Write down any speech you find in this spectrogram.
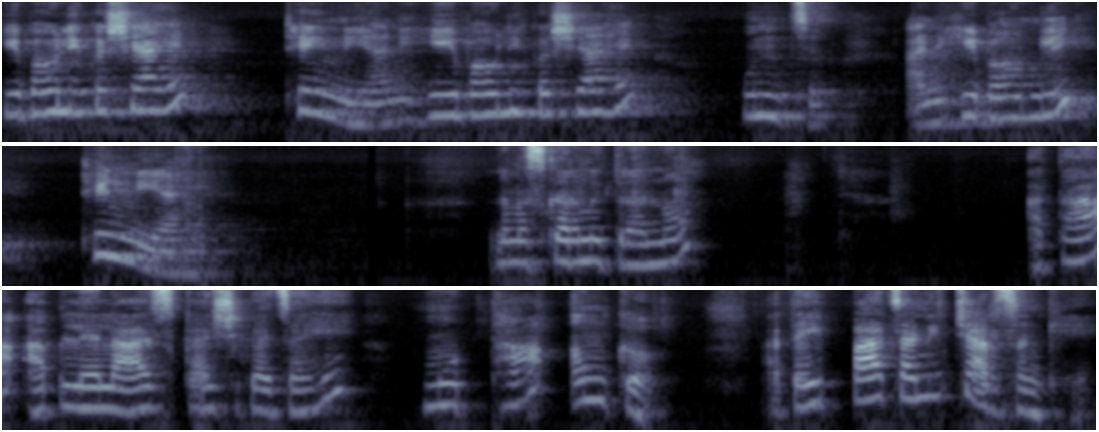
ही बाहुली कशी आहे? ठेंगणी आणि ही बाहुली कशी आहे? उंच. आणि ही बाहुली ठेंगणी आहे. नमस्कार मित्रांनो. आता आपल्याला आज काय शिकायचं आहे? मोठा अंक. आता ही पाच आणि चार संख्या आहे.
